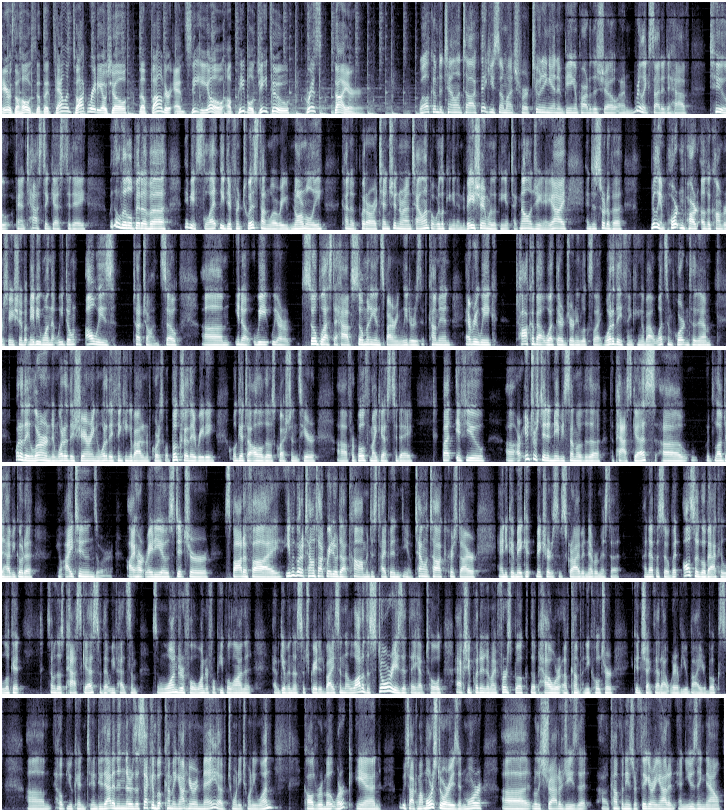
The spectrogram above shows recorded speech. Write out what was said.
here's the host of the Talent Talk Radio Show, the founder and CEO of People G2, Chris Dyer. Welcome to Talent Talk. Thank you so much for tuning in and being a part of the show. And I'm really excited to have two fantastic guests today with a little bit of a maybe a slightly different twist on where we normally kind of put our attention around talent, but we're looking at innovation, we're looking at technology and AI, and just sort of a really important part of the conversation, but maybe one that we don't always touch on. So, um, you know, we we are so blessed to have so many inspiring leaders that come in every week, talk about what their journey looks like, what are they thinking about, what's important to them, what have they learned and what are they sharing and what are they thinking about? And of course what books are they reading? We'll get to all of those questions here uh, for both my guests today. But if you uh, are interested in maybe some of the the past guests uh, would love to have you go to you know itunes or iheartradio stitcher spotify even go to talenttalkradio.com and just type in you know talent talk chris dyer and you can make it make sure to subscribe and never miss a, an episode. But also go back and look at some of those past guests so that we've had some some wonderful wonderful people on that have given us such great advice. And a lot of the stories that they have told I actually put into my first book the power of company culture. You can check that out wherever you buy your books. Um, hope you can, can do that. And then there's a second book coming out here in may of 2021 called remote work. And we talk about more stories and more uh, really strategies that uh, companies are figuring out and, and using now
